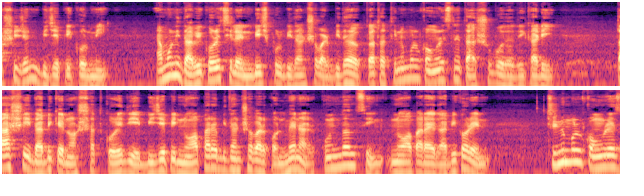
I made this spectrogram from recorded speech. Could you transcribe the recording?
আশি জন বিজেপি কর্মী। এমনই দাবি করেছিলেন বীজপুর বিধানসভার বিধায়ক তথা তৃণমূল কংগ্রেস নেতা সুবোধ অধিকারী। তার সেই দাবিকে নস্যাৎ করে দিয়ে বিজেপি নোয়াপাড়া বিধানসভার কনভেনার কুন্দন সিং নোয়াপাড়ায় দাবি করেন, তৃণমূল কংগ্রেস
